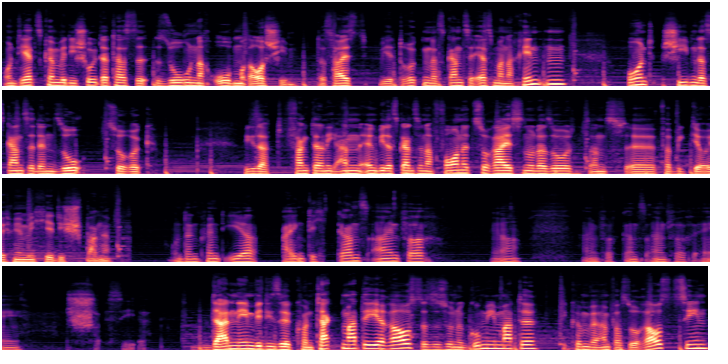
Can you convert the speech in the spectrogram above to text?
Und jetzt können wir die Schultertaste so nach oben rausschieben. Das heißt, wir drücken das Ganze erstmal nach hinten und schieben das Ganze dann so zurück. Wie gesagt, fangt da nicht an, irgendwie das Ganze nach vorne zu reißen oder so, sonst äh, verbiegt ihr euch nämlich hier die Spange. Und dann könnt ihr eigentlich ganz einfach, ja, einfach ganz einfach, ey, scheiße hier. Dann nehmen wir diese Kontaktmatte hier raus, das ist so eine Gummimatte, die können wir einfach so rausziehen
